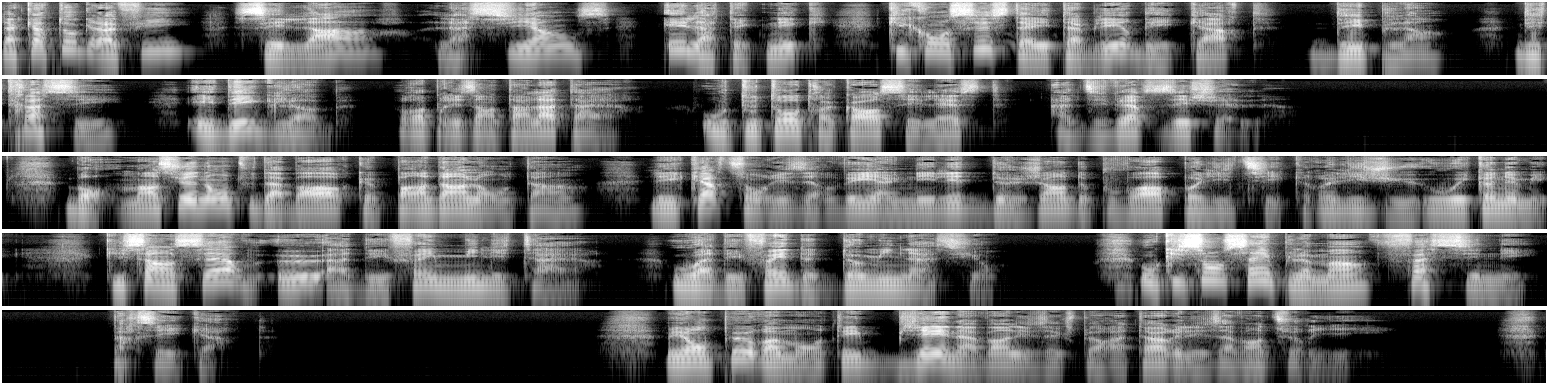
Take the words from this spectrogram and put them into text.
La cartographie, c'est l'art, la science et la technique qui consiste à établir des cartes, des plans, des tracés et des globes représentant la Terre ou tout autre corps céleste à diverses échelles. Bon, mentionnons tout d'abord que pendant longtemps, les cartes sont réservées à une élite de gens de pouvoir politique, religieux ou économique, qui s'en servent, eux, à des fins militaires ou à des fins de domination, ou qui sont simplement fascinés par ces cartes. Mais on peut remonter bien avant les explorateurs et les aventuriers.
